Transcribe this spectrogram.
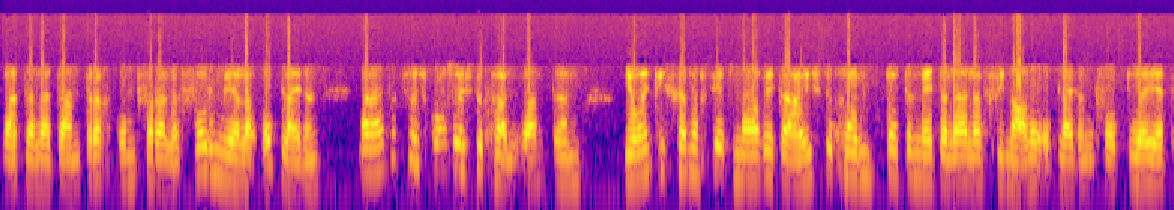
wat hulle dan terugkom vir hulle formele opleiding. Maar as dit soos koshuis toe gaan want um, die hondjies gaan nog steeds naweek huis toe gaan tot en met hulle hulle finale opleiding voltooi het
